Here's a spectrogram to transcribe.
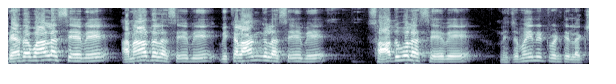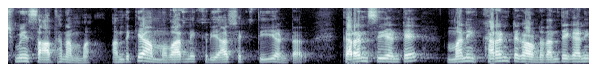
పేదవాళ్ళ సేవే అనాథల సేవే వికలాంగుల సేవే సాధువుల సేవే నిజమైనటువంటి లక్ష్మీ సాధనమ్మ. అందుకే అమ్మవారిని క్రియాశక్తి అంటారు. కరెన్సీ అంటే మనీ కరెంట్గా ఉండదు అంతేగాని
